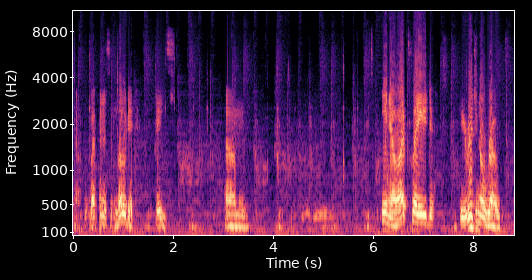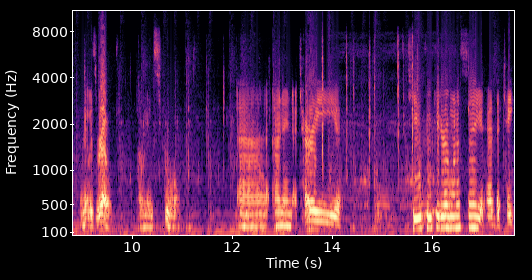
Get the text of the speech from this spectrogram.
No, the weapon isn't loaded. Days. Um, you know, I played the original Rogue when it was Rogue um, in school uh, on an Atari 2 computer, I want to say. It had the tape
